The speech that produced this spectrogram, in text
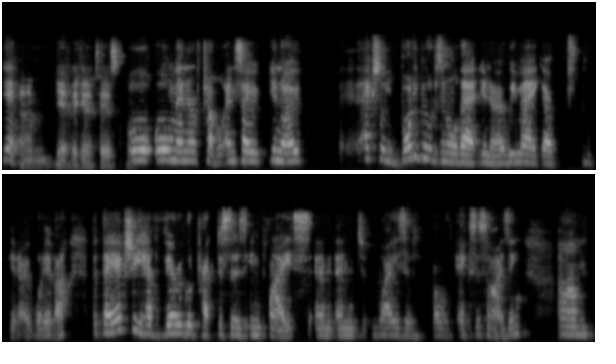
Yeah, um, yeah, they're going to tear something. all all manner of trouble. And so Yeah. you know, actually bodybuilders and all that, you know, we may go, you know, whatever, but they actually have very good practices in place and and ways of of exercising. Um,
